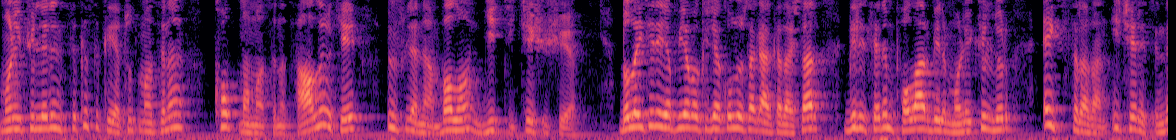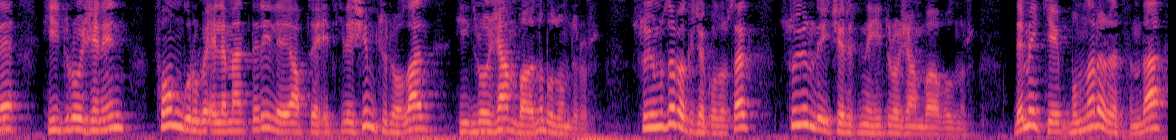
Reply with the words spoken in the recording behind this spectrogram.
moleküllerin sıkı sıkıya tutmasını, kopmamasını sağlıyor ki üflenen balon gittikçe şişiyor. Dolayısıyla yapıya bakacak olursak arkadaşlar gliserin polar bir moleküldür. Ekstradan içerisinde hidrojenin fon grubu elementleriyle yaptığı etkileşim türü olan hidrojen bağını bulundurur. Suyumuza bakacak olursak suyun da içerisinde hidrojen bağı bulunur. Demek ki bunlar arasında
